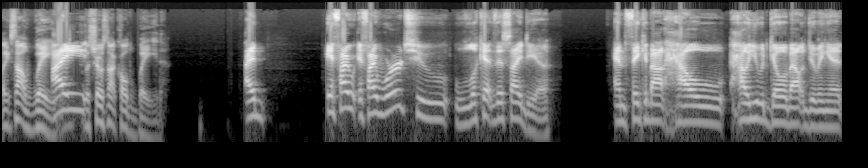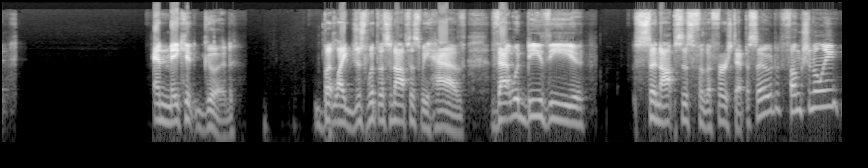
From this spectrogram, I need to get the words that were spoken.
Like it's not Wade. I- the show's not called Wade. I if I if I were to look at this idea and think about how how you would go about doing it and make it good but like just with the synopsis we have that would be the synopsis for the first episode functionally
